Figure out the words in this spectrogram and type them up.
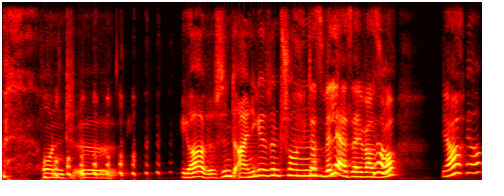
Und äh, ja, das sind einige sind schon. das will er selber so. Ja? ja.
